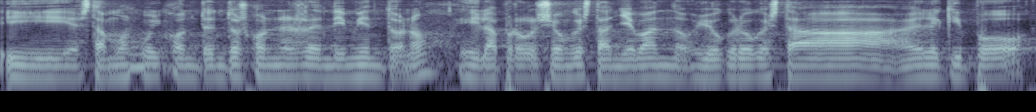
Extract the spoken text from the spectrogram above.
y estamos muy contentos con el rendimiento ¿no? y la progresión que están llevando. Yo creo que está el equipo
